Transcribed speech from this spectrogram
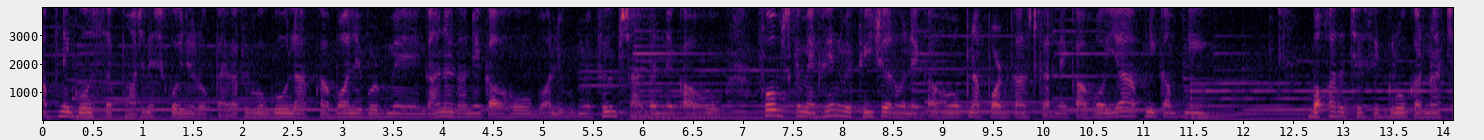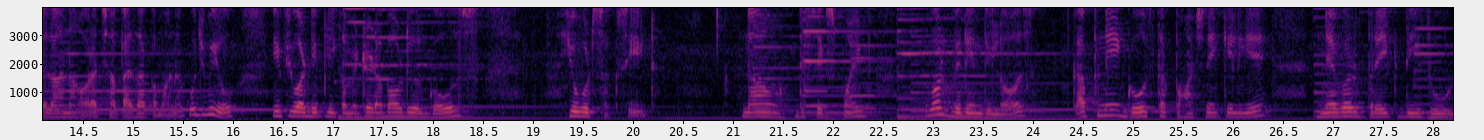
अपने गोल्स तक पहुँचने से कोई नहीं रोक पाएगा। फिर वो गोल आपका बॉलीवुड में गाना गाने का हो बॉलीवुड में फ़िल्म स्टार बनने का हो फोर्ब्स के मैगजीन में फीचर होने का हो, अपना पॉडकास्ट करने का हो, या अपनी कंपनी बहुत अच्छे से ग्रो करना, चलाना और अच्छा पैसा कमाना, कुछ भी हो if you are deeply committed about your goals you would succeed now the six point work within the laws अपने गोल्स तक पहुँचने के लिए never break the rule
